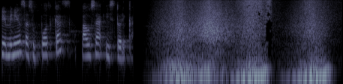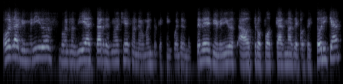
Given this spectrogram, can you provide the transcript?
Bienvenidos a su podcast Pausa Histórica. Hola, bienvenidos, buenos días, tardes, noches, en el momento que se encuentren ustedes. Bienvenidos a otro podcast más de Pausa Histórica.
